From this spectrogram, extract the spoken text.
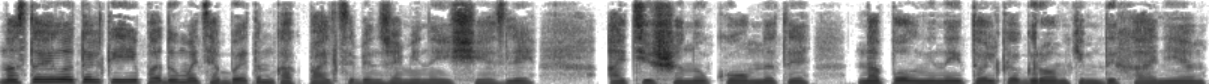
Но стоило только ей подумать об этом, как пальцы Бенджамина исчезли, а тишину комнаты, наполненной только громким дыханием,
